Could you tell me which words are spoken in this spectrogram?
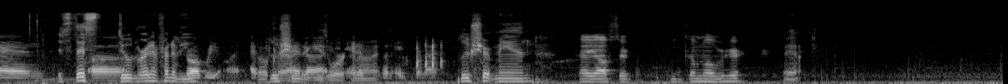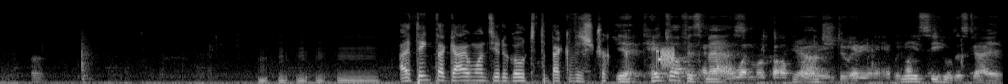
and. It's this uh, dude right in front of you. Strawberry Okay, Blue I shirt. think he's working on it. Innocent 849. Blue shirt man. Hey, officer, you can come over here. Yeah. Mm-mm-mm-mm. I think the guy wants you to go to the back of his truck. Yeah, take off his uh, mask. one more call Here, for I'll just do it. We need to see who this guy is.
